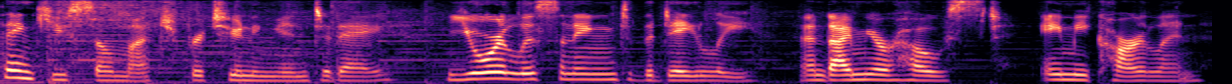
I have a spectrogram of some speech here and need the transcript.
Thank you so much for tuning in today. You're listening to The Daily, and I'm your host, Amy Carlin.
